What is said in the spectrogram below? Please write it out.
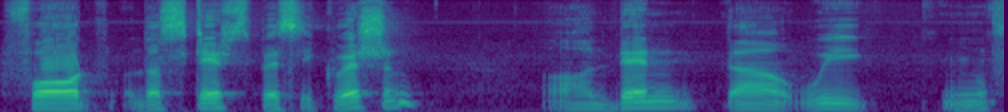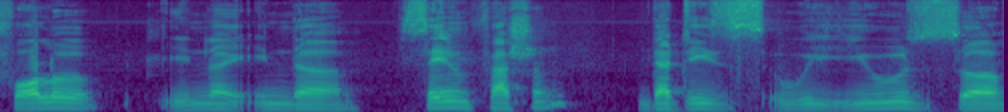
for the state space equation, uh, then uh, we mm, follow in, a, in the same fashion that is we use uh,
